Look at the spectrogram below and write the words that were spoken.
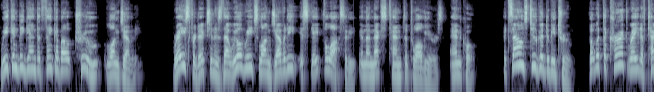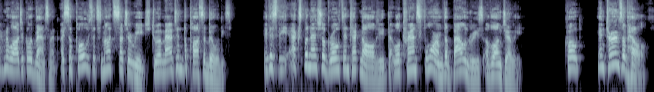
we can begin to think about true longevity. Ray's prediction is that we'll reach longevity escape velocity in the next 10 to 12 years. End quote. It sounds too good to be true, but with the current rate of technological advancement, I suppose it's not such a reach to imagine the possibilities. It is the exponential growth in technology that will transform the boundaries of longevity. Quote, in terms of health,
